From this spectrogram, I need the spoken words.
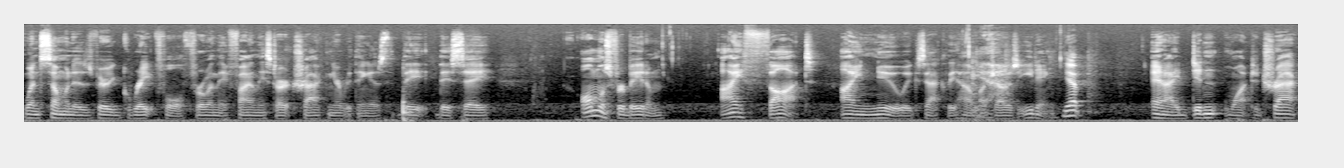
when someone is very grateful for when they finally start tracking everything is they they say almost verbatim, I thought I knew exactly how much Yeah. I was eating yep and I didn't want to track,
